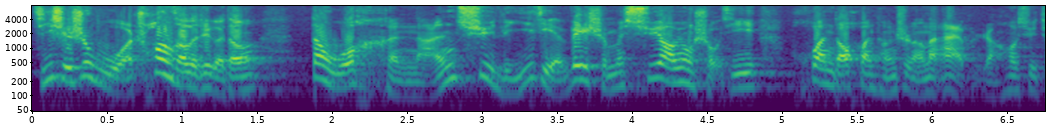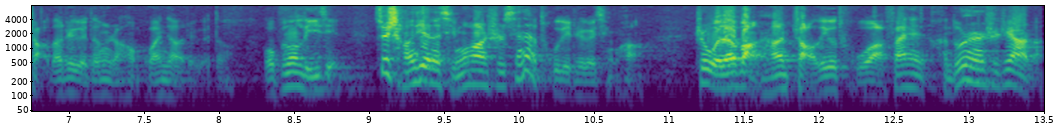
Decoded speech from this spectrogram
即使是我创造了这个灯，但我很难去理解为什么需要用手机换到幻腾智能的 app，然后去找到这个灯，然后关掉这个灯。我不能理解。最常见的情况是现在图里这个情况，这是我在网上找的一个图啊，发现很多人是这样的，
